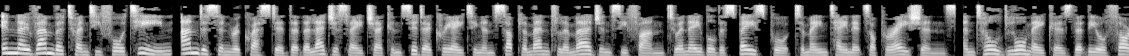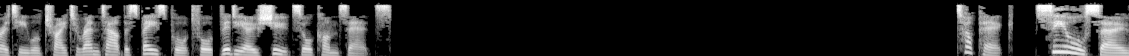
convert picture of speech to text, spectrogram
In November 2014, Anderson requested that the legislature consider creating an supplemental emergency fund to enable the spaceport to maintain its operations, and told lawmakers that the authority will try to rent out the spaceport for video shoots or concerts. See also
